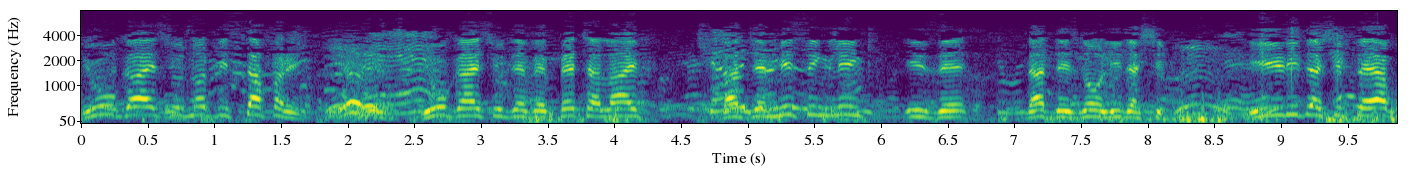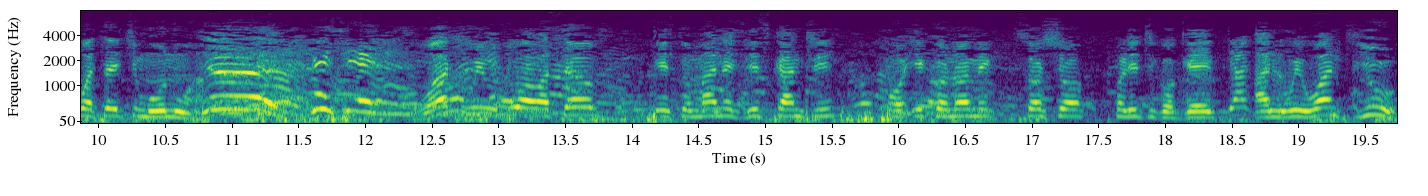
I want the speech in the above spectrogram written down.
You guys should not be suffering. Yes. You guys should have a better life. But the missing link is uh, that there's no leadership. Hii leadership tayari. What we will do ourselves is to manage this country for economic, social, political gain, and we want you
